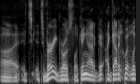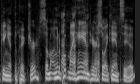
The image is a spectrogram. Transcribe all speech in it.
uh, it's it's very gross looking. I, I got to quit looking at the picture. So I'm going to put my hand here so I can't see it.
